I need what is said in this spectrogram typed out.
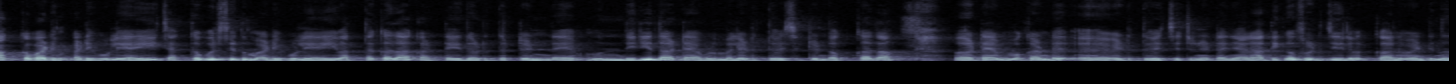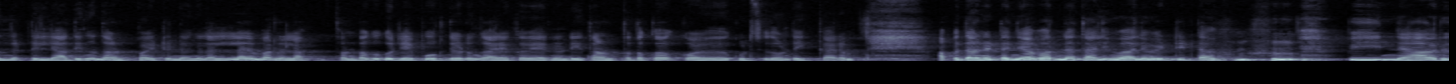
പക്കവടിയും അടിപൊളിയായി ചക്ക പൊരിച്ചതും അടിപൊളിയായി. വത്തക്ക ഇതാ കട്ട് ചെയ്തെടുത്തിട്ടുണ്ട്. മുന്തിരി ഇതാ ടേബിൾ മേലെ എടുത്ത് വെച്ചിട്ടുണ്ട്. ഒക്കെ അതാ ടേബിൾ മേൽ കണ്ട് എടുത്ത് വെച്ചിട്ടുണ്ട് കേട്ടോ. ഞാൻ അധികം ഫ്രിഡ്ജിൽ വെക്കാൻ വേണ്ടി നിന്നിട്ടില്ല. അധികം തണുപ്പായിട്ടുണ്ടെങ്കിൽ നല്ല ഞാൻ പറഞ്ഞല്ലോ തൊണ്ടൊക്കെ കുറേ പൊറുതേടും കാര്യമൊക്കെ വരുന്നുണ്ട്. ഈ തണുത്തതൊക്കെ കുടിച്ചതുകൊണ്ട് ഇക്കാരം അപ്പോൾ ഇതാണ് കേട്ടോ ഞാൻ പറഞ്ഞ തലയും വാലും വെട്ടിയിട്ട. പിന്നെ ആ ഒരു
